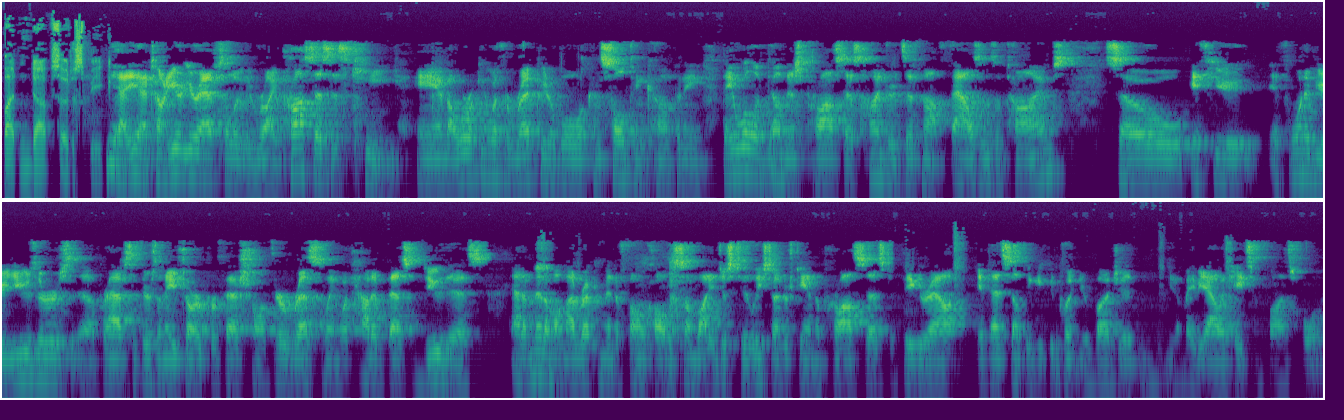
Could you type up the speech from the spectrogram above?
buttoned up, so to speak. Yeah, yeah, Tony, you're, you're absolutely right. Process is key. And by working with a reputable consulting company, they will have done this process hundreds, if not thousands of times. So if you, if one of your users, uh, perhaps if there's an HR professional, if they're wrestling with how to best do this, at a minimum, I'd recommend a phone call to somebody just to at least understand the process to figure out if that's something you could put in your budget and you know, maybe allocate some funds for.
